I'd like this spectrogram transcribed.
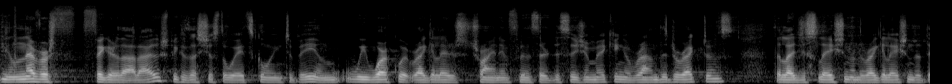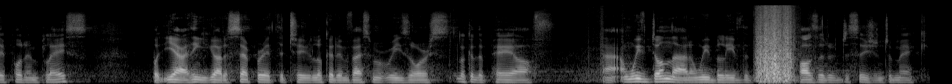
you'll never f- figure that out because that's just the way it's going to be. And we work with regulators to try and influence their decision making around the directives, the legislation, and the regulation that they put in place. But yeah, I think you got to separate the two. Look at investment resource. Look at the payoff. Uh, and we've done that, and we believe that that's a positive decision to make.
